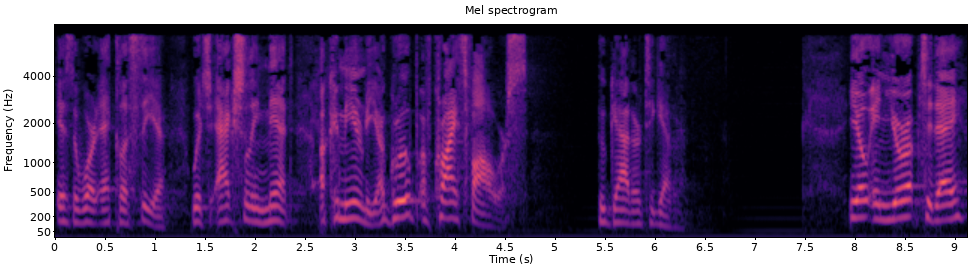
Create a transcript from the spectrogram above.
is the word ecclesia, which actually meant a community, a group of Christ followers who gather together. You know, in Europe today,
